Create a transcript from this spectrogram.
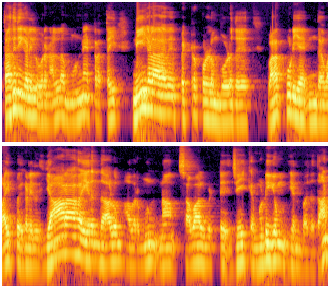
தகுதிகளில் ஒரு நல்ல முன்னேற்றத்தை நீங்களாகவே பெற்றுக்கொள்ளும் பொழுது வரக்கூடிய இந்த வாய்ப்புகளில் யாராக இருந்தாலும் அவர் முன் நாம் சவால் விட்டு ஜெயிக்க முடியும் என்பதுதான்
